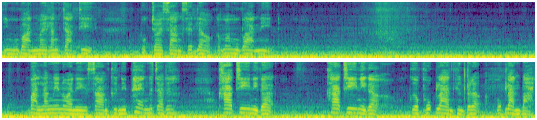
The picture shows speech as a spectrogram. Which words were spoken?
นี่หมู่บ้านใหม่หลังจากที่พวกจอยสร้างเสร็จแล้วก็มาหมู่บ้านนี่บ้านหลังน้อยๆนี่สร้างขึ้นนี่แพงเด้อจ้ะเด้อค่าที่นี่ก็ค่าที่นี่ก็ เกือบ6ล้านขึ้นไปแล้ว6ล้านบาท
